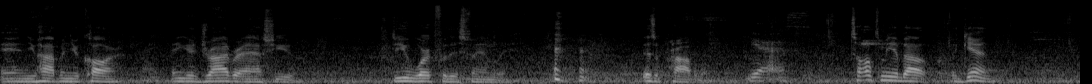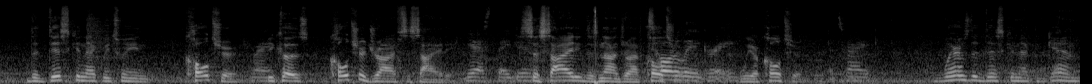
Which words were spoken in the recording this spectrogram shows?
and you hop in your car right. and your driver asks you, do you work for this family? There's a problem. Yes. Talk to me about, again, the disconnect between culture right. because culture drives society. Yes, they do. Society does not drive culture. Totally agree. We are culture. That's right. Where's the disconnect again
